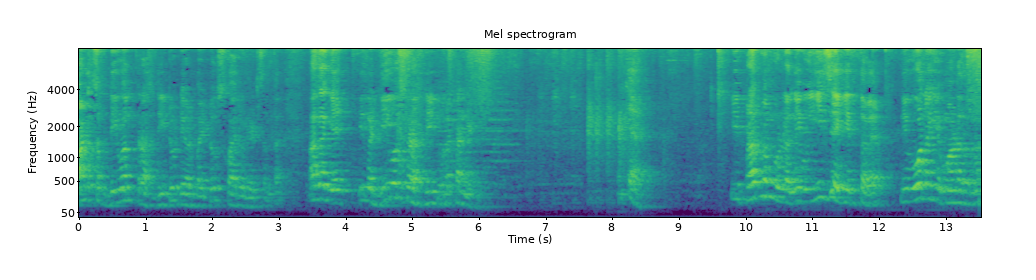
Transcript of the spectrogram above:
modulus of D one cross D two divide by two square units ಅಂತ. ಹಾಗಾಗಿ, ಈಗ D one cross D two ಕಂಡುಹಿಡಿ ಓಕೆ? ಈ ಪ್ರಾಬ್ಲಮ್ಗಳನ್ನ ನೀವು ಈಸಿಯಾಗಿ ಇರ್ತವೆ, ನೀವು ಓನಾಗಿ ಮಾಡೋದನ್ನ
